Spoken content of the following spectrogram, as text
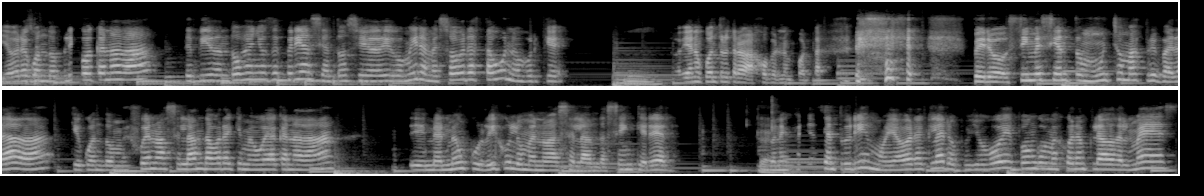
Y ahora cuando aplico a Canadá te piden dos años de experiencia. Entonces yo digo mira me sobra hasta uno porque. Todavía no encuentro trabajo pero no importa. Pero sí me siento mucho más preparada que cuando me fui a Nueva Zelanda, ahora que me voy a Canadá, eh, me armé un currículum en Nueva Zelanda sin querer, con experiencia en turismo, y ahora claro, pues yo voy y pongo mejor empleado del mes,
